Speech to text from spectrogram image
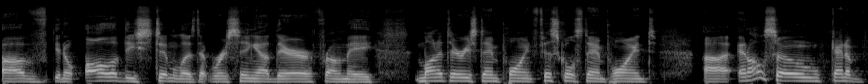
of you know all of these stimulus that we're seeing out there from a monetary standpoint, fiscal standpoint, uh, and also kind of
